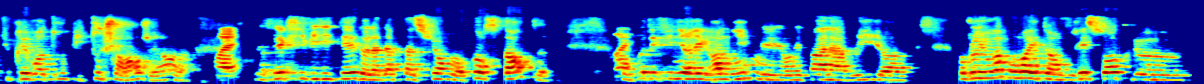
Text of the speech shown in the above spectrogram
tu prévois tout, puis tout change. Hein. Ouais. La flexibilité de l'adaptation constante. Ouais. On peut définir les grandes lignes, mais on n'est pas à l'abri. euh. Donc, le yoga, pour moi, est un vrai socle euh,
